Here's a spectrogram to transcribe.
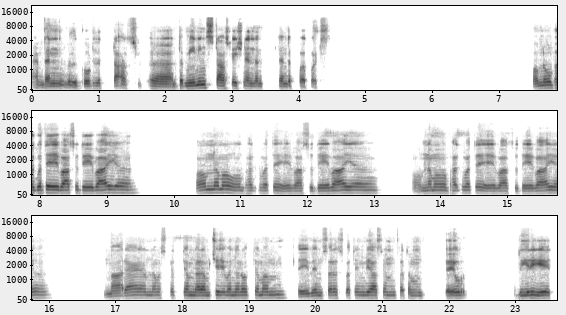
and then we'll go to the trans uh, the meanings translation and then then the purports om namo bhagavate vasudevaya om namo bhagavate vasudevaya om namo bhagavate vasudevaya नारायणं नमस्कृत्यं नरं चैव नरोत्तमं देवीं सरस्वतीं व्यासं ततं जयोदीरयेत्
